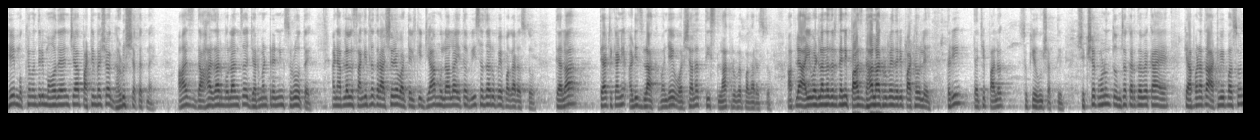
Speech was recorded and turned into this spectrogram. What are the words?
हे मुख्यमंत्री महोदयांच्या पाठिंब्याशिवाय घडूच शकत नाही. आज दहा हजार मुलांचं जर्मन ट्रेनिंग सुरू होतं आहे आणि आपल्याला सांगितलं तर आश्चर्य वाटेल की ज्या मुलाला इथं वीस हजार रुपये पगार असतो त्याला त्या ठिकाणी अडीच लाख म्हणजे वर्षाला तीस लाख रुपये पगार असतो. आपल्या आईवडिलांना जर त्यांनी पाच दहा लाख रुपये जरी पाठवले तरी त्याचे पालक सुखी होऊ शकतील. शिक्षक म्हणून तुमचं कर्तव्य काय आहे? की आपण आता आठवीपासून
